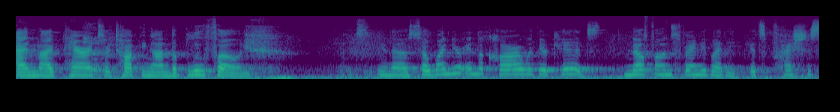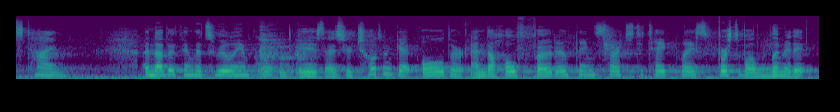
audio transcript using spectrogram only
and my parents are talking on the blue phone. It's, you know, so when you're in the car with your kids, no phones for anybody. It's precious time. Another thing that's really important is as your children get older and the whole photo thing starts to take place, first of all, limit it.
